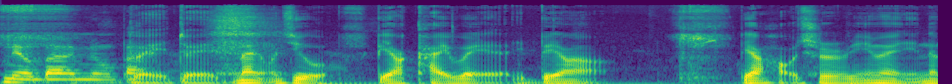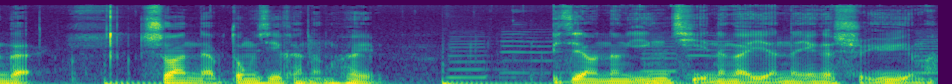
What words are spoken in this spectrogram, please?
明白明白。对对，那种就比较开胃，比较比较好吃，因为你那个酸的东西可能会比较能引起那个人的一个食欲嘛，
